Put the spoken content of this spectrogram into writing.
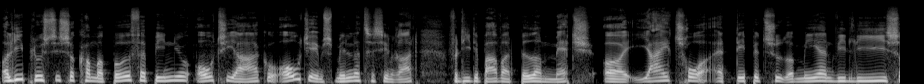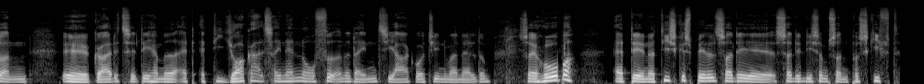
Og lige pludselig så kommer både Fabinho og Thiago og James Milner til sin ret, fordi det bare var et bedre match. Og jeg tror, at det betyder mere, end vi lige sådan øh, gør det til det her med, at, at de jogger altså hinanden over fødderne derinde, Thiago og Gini Wijnaldum. Så jeg håber, at øh, når de skal spille, så er, det, så er det ligesom sådan på skift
